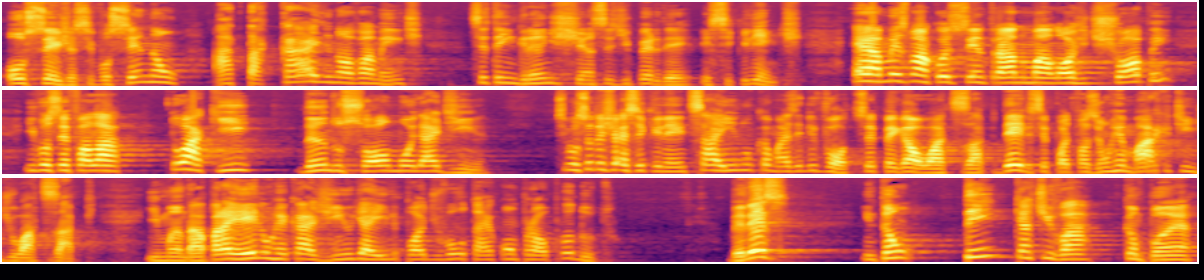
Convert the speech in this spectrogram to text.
Ou seja, se você não atacar ele novamente, você tem grandes chances de perder esse cliente. É a mesma coisa você entrar numa loja de shopping e você falar, estou aqui dando só uma olhadinha. Se você deixar esse cliente sair, nunca mais ele volta. Você pegar o WhatsApp dele, você pode fazer um remarketing de WhatsApp e mandar para ele um recadinho e aí ele pode voltar e comprar o produto. Beleza? Então, tem que ativar campanha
